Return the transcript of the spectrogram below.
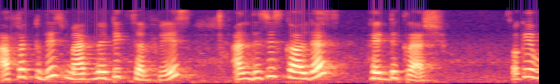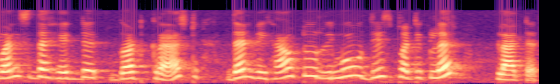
affect this magnetic surface and this is called as head crash. Okay once the head got crashed then we have to remove this particular platter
